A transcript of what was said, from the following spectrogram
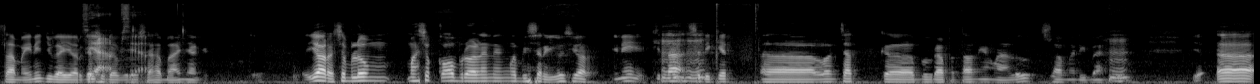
selama ini juga Yorga siap, sudah berusaha siap. banyak gitu. Yor, sebelum masuk ke obrolan yang lebih serius, Yor, ini kita mm -hmm. sedikit uh, loncat ke beberapa tahun yang lalu selama di Bandung. Hmm. Uh,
